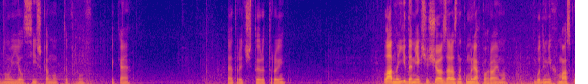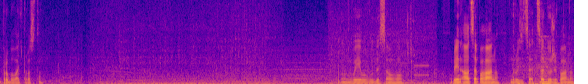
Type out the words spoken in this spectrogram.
Ну, ELC-шка, ну, типу, таке. Т-3-4-3. Ладно, їдемо, якщо що, зараз на кумулях пограємо. Будемо їх маску пробивати просто. Виявив Удеса, ого. Блін, а це погано, друзі, це, це дуже погано.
